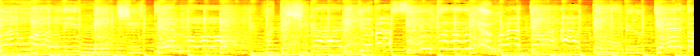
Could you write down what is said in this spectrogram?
回り道でも私が歩けば正解。わかってるけど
